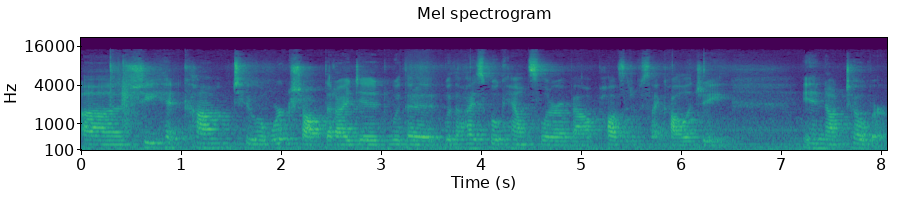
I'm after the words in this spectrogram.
Uh, she had come to a workshop that I did with a, with a high school counselor about positive psychology in October.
